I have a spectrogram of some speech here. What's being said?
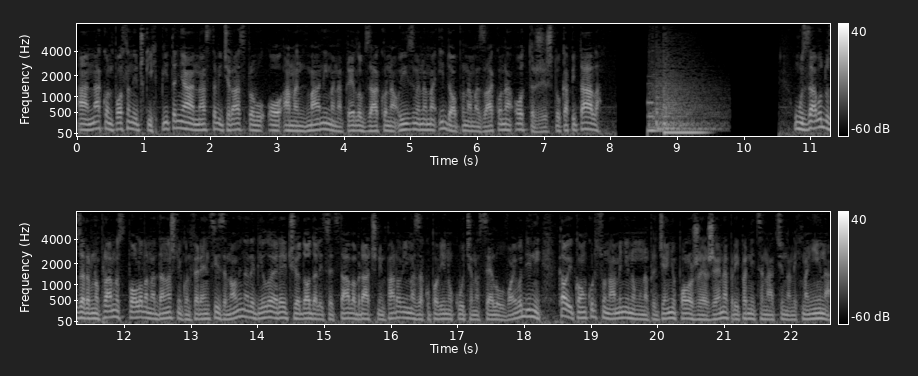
a nakon poslaničkih pitanja nastavit će raspravu o amandmanima na predlog zakona o izmenama i dopunama zakona o tržištu kapitala. U Zavodu za ravnopravnost polova na današnjoj konferenciji za novinare bilo je reči o dodali sredstava bračnim parovima za kupovinu kuća na selu u Vojvodini, kao i konkursu namenjenom unapređenju položaja žena pripadnica nacionalnih manjina.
